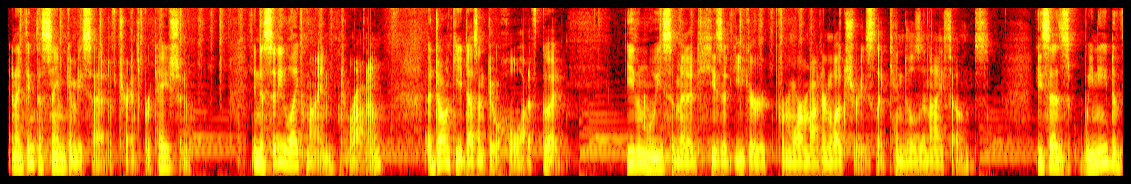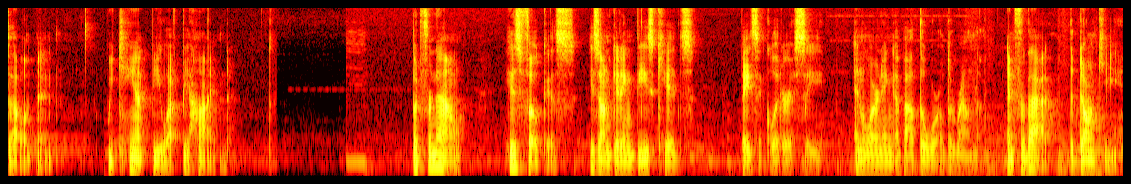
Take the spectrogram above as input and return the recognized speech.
And I think the same can be said of transportation. In a city like mine, Toronto, a donkey doesn't do a whole lot of good. Even Luis admitted he's eager for more modern luxuries like Kindles and iPhones. He says, We need development. We can't be left behind. But for now, his focus is on getting these kids basic literacy and learning about the world around them. And for that, the donkey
